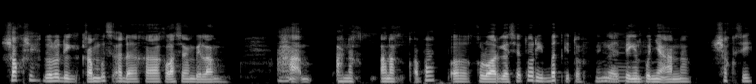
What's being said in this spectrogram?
shock sih dulu di kampus ada kakak kelas yang bilang, ah anak anak apa uh, keluarga saya tuh ribet gitu, nggak hmm. pengen punya anak, shock sih.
